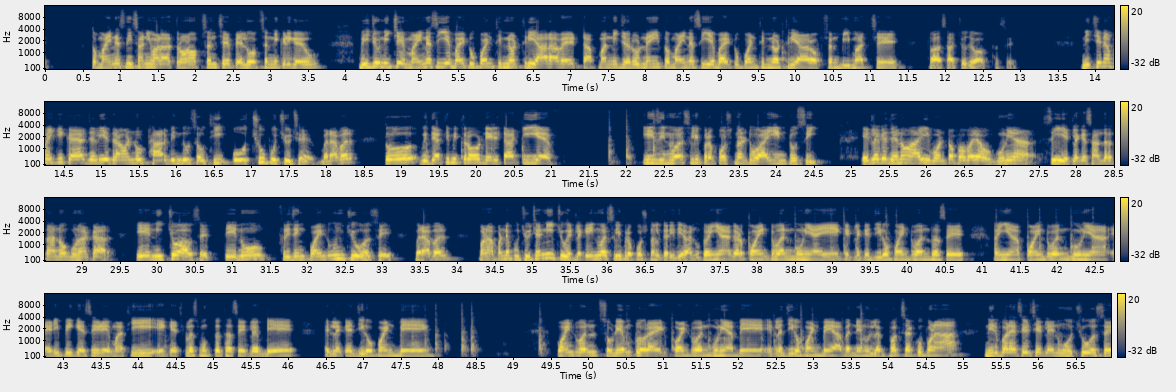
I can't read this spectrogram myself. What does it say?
તો માઇનસ નિશાનીવાળા ત્રણ ઓપ્શન છે. પહેલું ઓપ્શન નીકળી ગયું. બીજું નીચે minus EA by two point three not three R આવે. તાપમાનની જરૂર નહીં. તો minus EA by two point three not three R option બીમાં જ છે. તો આ સાચો જવાબ થશે. નીચેના પૈકી કયા જલીય દ્રાવણનું ઠાર બિંદુ સૌથી ઓછું પૂછ્યું છે? બરાબર? તો વિદ્યાર્થી મિત્રો, delta TF is inversely proportional to I into C એટલે કે જેનો આઈ વોન્ટ ઓફ અવયવ ગુણ્યા સી એટલે કે સાંદ્રતાનો ગુણાકાર, એ નીચો આવશે. તેનું ફ્રીઝિંગ પોઈન્ટ ઊંચું હશે. બરાબર? પણ આપણને પૂછ્યું છે નીચું, એટલે કે ઇન્વર્સલી પ્રોપોર્શનલ કરી દેવાનું. તો અહીંયા આગળ પોઈન્ટ વન ગુણ્યા એક, એટલે કે ઝીરો પોઈન્ટ વન થશે. અહીંયા પોઈન્ટ વન ગુણ્યા એડીપીક એસિડ એમાંથી એક એચ પ્લસ મુક્ત થશે, એટલે બે, એટલે કે ઝીરો પોઈન્ટ બે. Point one sodium chloride point one ગુણ્યા બે, એટલે ઝીરો પોઈન્ટ બે. આ બંનેનું લગભગ સરખું, પણ આ નિર્બળ એસિડ છે એટલે એનું ઓછું હશે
